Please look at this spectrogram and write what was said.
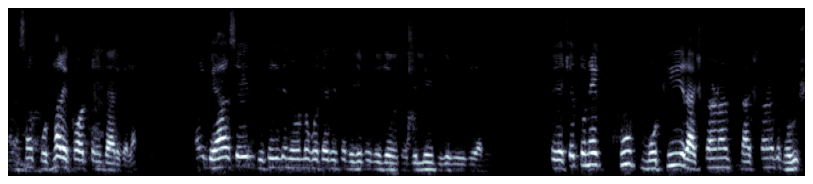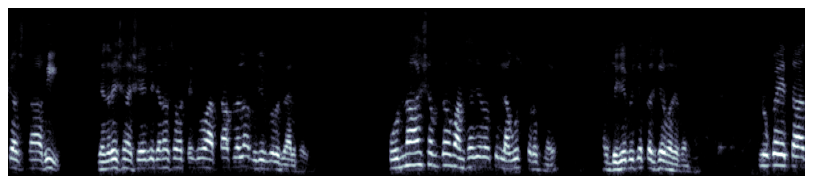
असा मोठा रेकॉर्ड त्यांनी तयार केला. आणि बिहार सहित जिथे जिथे निवडणूक होते तिथे बीजेपी विजय होते. दिल्ली बीजेपी विजय झाली. तर याच्यातून एक खूप मोठी राजकारणात राजकारणाचं भविष्य असणारी जनरेशन अशी आहे की ज्यांना असं वाटतं की आता आपल्याला बीजेपीवर जायला पाहिजे. फोडणं हा शब्द माणसाच्या बाबतीत लागूच पडत नाही. बीजेपीच्या कल्चरमध्ये पण नाही. लोक येतात.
